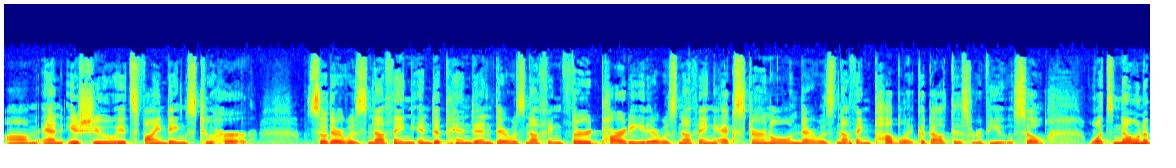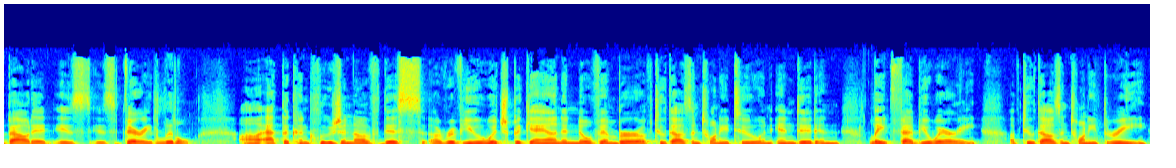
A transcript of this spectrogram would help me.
um, and issue its findings to her. So there was nothing independent, there was nothing third party, there was nothing external, and there was nothing public about this review. So what's known about it is is very little. Uh, at the conclusion of this uh, review, which began in November of 2022 and ended in late February of 2023,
